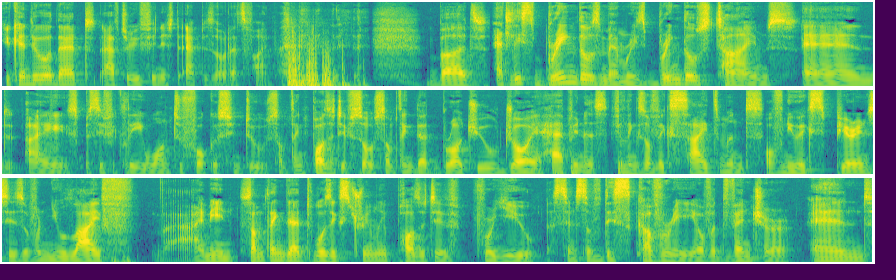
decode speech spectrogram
You can do that after you finish the episode, that's fine. but at least bring those memories bring those times and i specifically want to focus into something positive. So something that brought you joy happiness feelings of excitement of new experiences of a new life. I mean, something that was extremely positive for you, a sense of discovery, of adventure. And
